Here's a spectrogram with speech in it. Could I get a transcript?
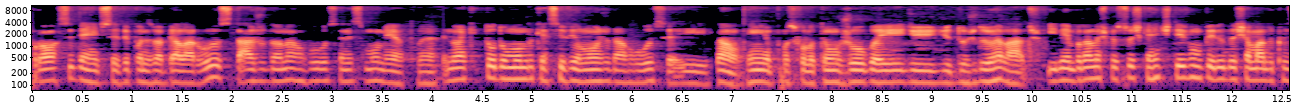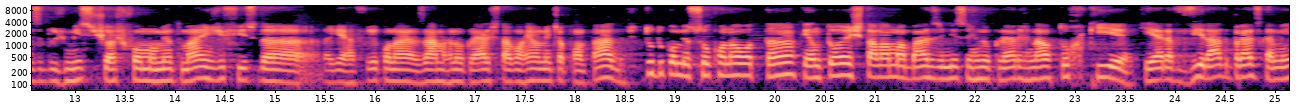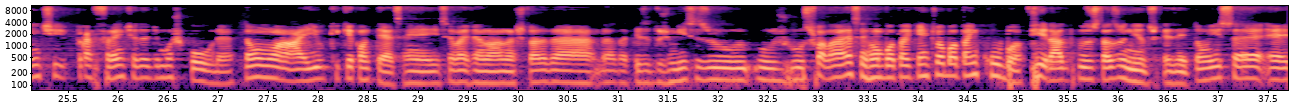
pró-ocidente. Você vê, por exemplo, a Belarus está ajudando a Rússia nesse momento, né? Não é que todo mundo quer se ver longe da Rússia e. Não, tem, como você falou, tem um jogo aí de, de- dos dois lados. E lembrando as pessoas que a gente teve um período chamado crise dos mísseis, que eu acho que foi o momento mais difícil da, da Guerra Fria, quando as armas nucleares estavam realmente apontadas. Tudo começou quando a OTAN tentou instalar uma base de mísseis nucleares na Turquia, que era virado basicamente para frente da de Moscou, né? Então aí o que que acontece? Aí você vai vendo lá na história da, da, da crise dos mísseis, o- os russos falaram, ah, vocês vão botar aqui, a gente vai botar em Cuba, virado para os Estados Unidos. Quer dizer, então isso é, é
